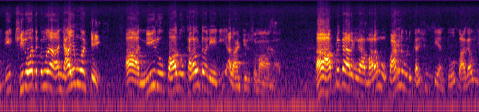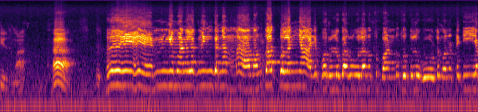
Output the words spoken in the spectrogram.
ఇది క్షీరోదకముల న్యాయము అంటే ఆ నీరు పాలు కలవటం అనేది అలాంటిది సుమా అన్నారు. ఆ అప్రకారంగా మనము పాండవులు కలిసి ఉంటే ఎంతో బాగా ఉండేది సుమా. పొరులు గరువులను సుతులు గూడు మనుటకీయ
